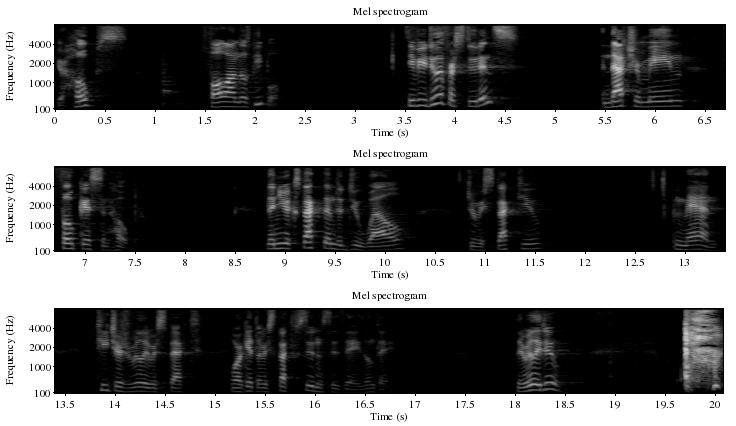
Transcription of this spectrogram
your hopes fall on those people. See, if you do it for students, and that's your main focus and hope, then you expect them to do well, to respect you. Man, teachers really respect or get the respect of students these days, don't they? They really do. Excuse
